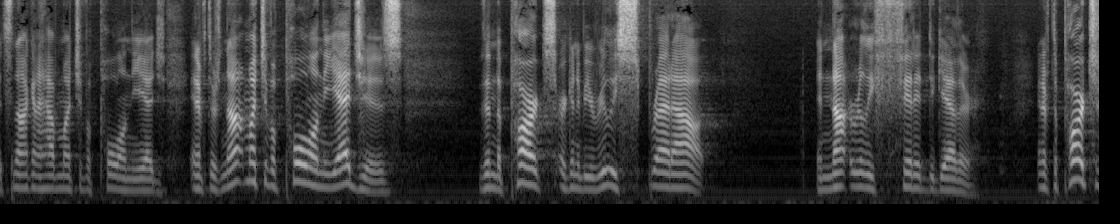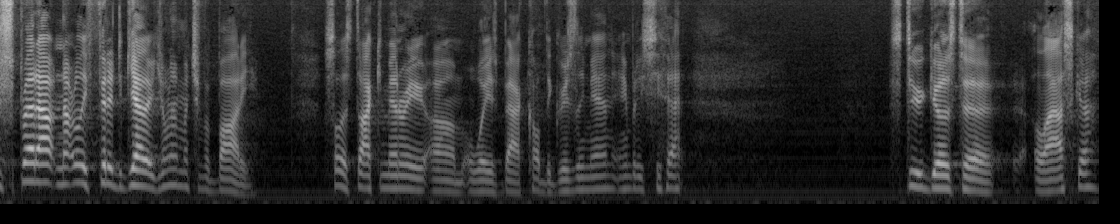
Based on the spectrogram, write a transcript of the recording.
it's not going to have much of a pull on the edge. And if there's not much of a pull on the edges, then the parts are going to be really spread out and not really fitted together. And if the parts are spread out and not really fitted together, you don't have much of a body saw this documentary um, a ways back called The Grizzly Man. Anybody see that? This dude goes to Alaska.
